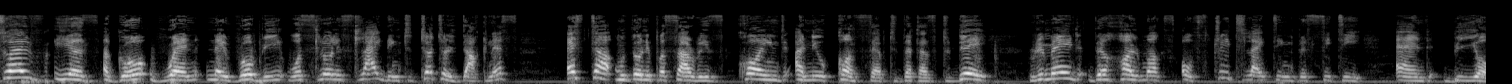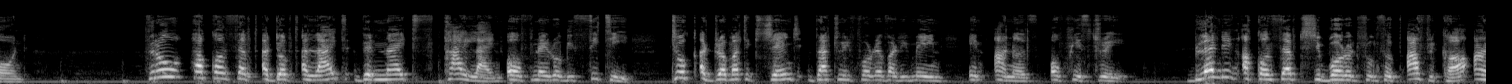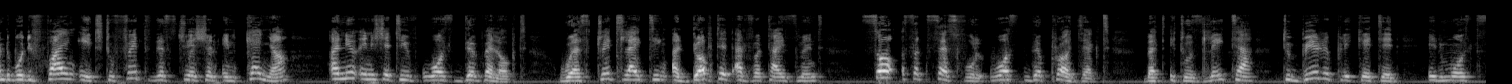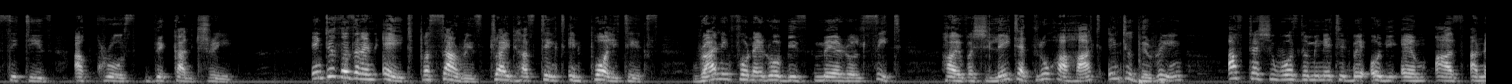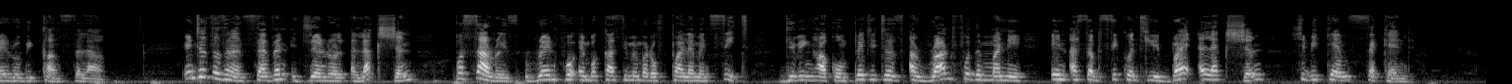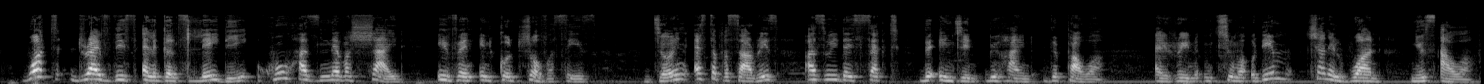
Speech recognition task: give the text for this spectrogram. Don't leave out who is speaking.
Speaker 1: 12 years ago, when Nairobi was slowly sliding to total darkness, Esther Muthoni Passaris coined a new concept that has today remained the hallmarks of street lighting the city and beyond. Through her concept Adopt a Light, the night skyline of Nairobi City took a dramatic change that will forever remain in annals of history. Blending a concept she borrowed from South Africa and modifying it to fit the situation in Kenya, a new initiative was developed where street lighting adopted advertisement. So successful was the project that it was later to be replicated in most cities across the country. In 2008, Passaris tried her stint in politics, running for Nairobi's mayoral seat. However, she later threw her heart into the ring after she was nominated by ODM as a Nairobi councillor. In 2007 general election, Passaris ran for Embakasi Member of Parliament seat, giving her competitors a run for the money in a subsequently by-election she became second. What drives this elegant lady who has never shied even in controversies? Join Esther Passaris as we dissect the engine behind the power. Irene Muchuma Odim, Channel 1 News Hour.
